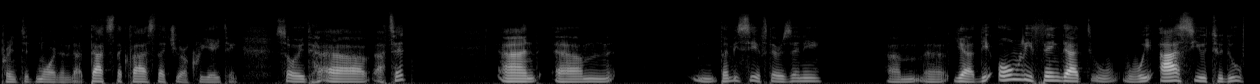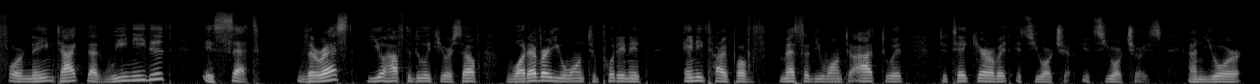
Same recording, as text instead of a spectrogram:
print it more than that. That's the class that you are creating. So it, uh, that's it. And um, let me see if there's any um, uh, yeah, the only thing that we ask you to do for name tag that we needed is set. The rest, you have to do it yourself. Whatever you want to put in it, any type of method you want to add to it to take care of it, it's your it's your choice and your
